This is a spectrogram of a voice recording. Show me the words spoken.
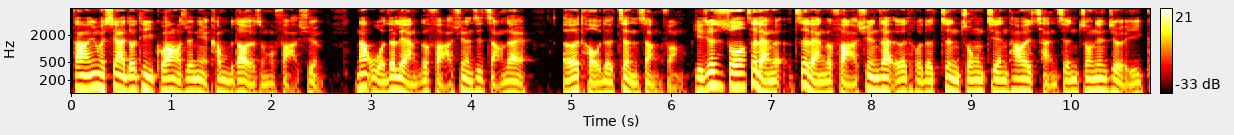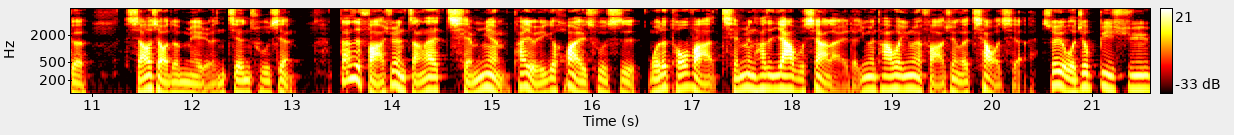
当然，因为现在都剃光了，所以你也看不到有什么发旋。那我的两个发旋是长在额头的正上方，也就是说，这两个这两个发旋在额头的正中间，它会产生中间就有一个小小的美人尖出现。但是发旋长在前面，它有一个坏处是，我的头发前面它是压不下来的，因为它会因为发旋而翘起来，所以我就必须，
